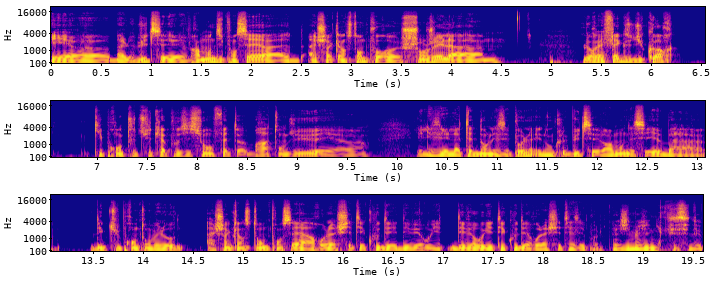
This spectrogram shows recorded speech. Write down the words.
Et euh, bah, le but, c'est vraiment d'y penser à, à chaque instant pour euh, changer la, le réflexe du corps qui prend tout de suite la position, en fait, bras tendus et, euh, et les- la tête dans les épaules. Et donc, le but, c'est vraiment d'essayer, bah, dès que tu prends ton vélo, à chaque instant, penser à relâcher tes coudes et déverrouiller, déverrouiller tes coudes et relâcher tes épaules. J'imagine que c'est de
